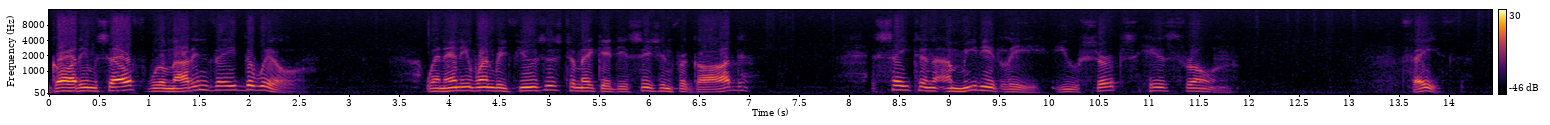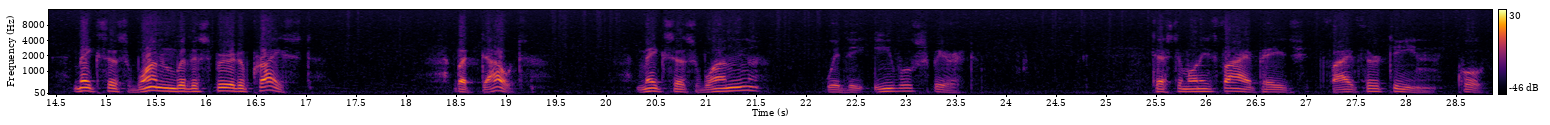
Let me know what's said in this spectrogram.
God himself will not invade the will. When anyone refuses to make a decision for God, Satan immediately usurps his throne. Faith makes us one with the Spirit of Christ, but doubt makes us one with the evil spirit. Testimonies 5, page 513, quote,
